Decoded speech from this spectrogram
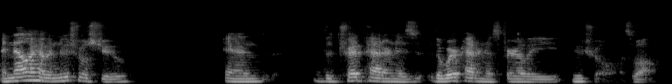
And now I have a neutral shoe, and the tread pattern is the wear pattern is fairly neutral as well.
